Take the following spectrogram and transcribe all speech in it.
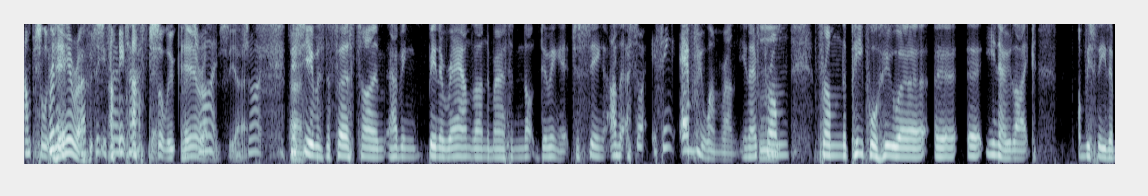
absolute Brilliant, heroes. Absolutely I mean, fantastic. absolute That's heroes. Right. Yeah. That's right. This Um, year was the first time having been around the London Marathon, not doing it, just seeing other, so seeing everyone run. You know, Mm. from from the people who are, uh, uh, you know, like obviously the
